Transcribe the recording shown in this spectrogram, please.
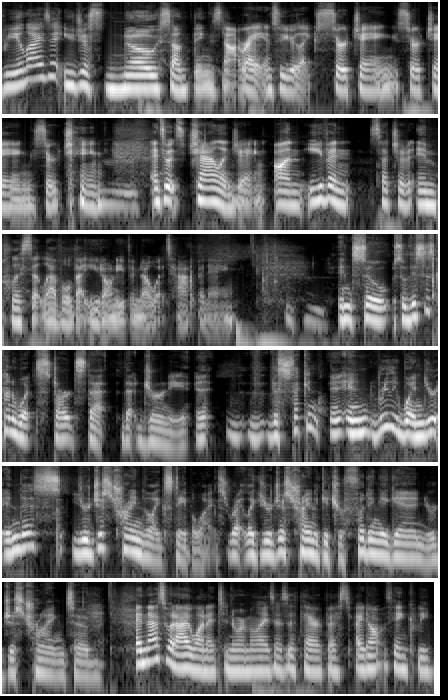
realize it. You just know something's not right. And so you're like searching, searching, searching. Mhm. And so it's challenging on even such an implicit level that you don't even know what's happening. Mhm. and so, so this is kind of what starts that that journey. And the second, and really, when you're in this, you're just trying to like stabilize, right? Like you're just trying to get your footing again. You're just trying to, And that's what I wanted to normalize as a therapist. I don't think we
